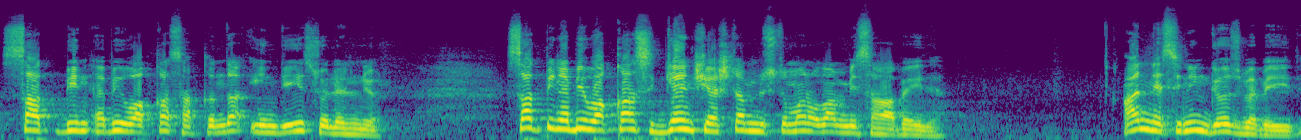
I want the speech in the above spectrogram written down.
Sad bin Ebi Vakkas hakkında indiği söyleniliyor. Sad bin Ebi Vakkas genç yaşta Müslüman olan bir sahabeydi. Annesinin göz bebeğiydi.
